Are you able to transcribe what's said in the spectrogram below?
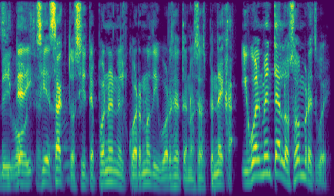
Si te- sí, exacto. ¿no? Si te ponen el cuerno, divórciate, no seas pendeja. Igualmente a los hombres, güey.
